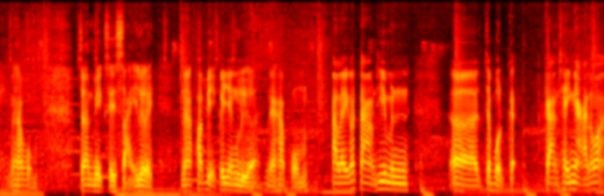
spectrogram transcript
ๆนะครับผมจานเบรกใสๆเลยนะผ้าเบรกก็ยังเหลือนะครับผมอะไรก็ตามที่มันจะหมดการใช้งานแล้วอะ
